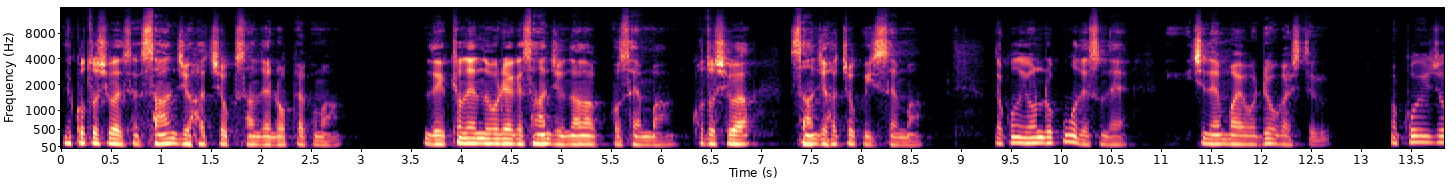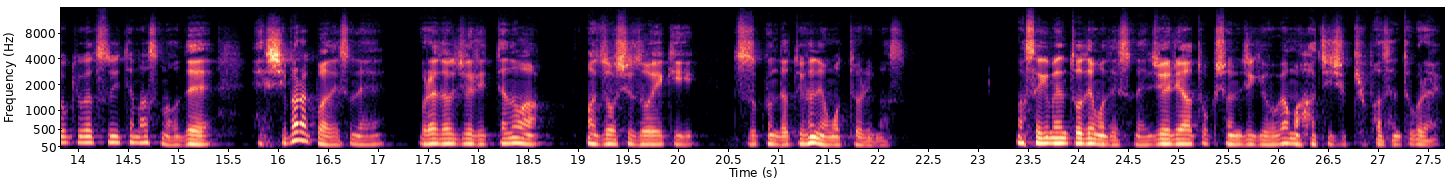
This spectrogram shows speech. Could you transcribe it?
で、今年はですね、38億3600万。で、去年の売上37億5000万。今年は38億1000万。で、この46もですね、1年前を凌駕している。まあ、こういう状況が続いてますので、しばらくはですね、ブライダルジュエリーっていうのは、まあ、増収増益続くんだというふうに思っております。まあ、セグメントでもですね、ジュエリーアートオークション事業がまあ89%ぐらい。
